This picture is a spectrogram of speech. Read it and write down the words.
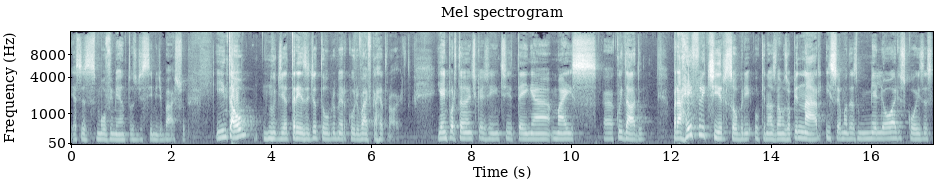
esses movimentos de cima e de baixo. E então, no dia 13 de outubro, Mercúrio vai ficar retrógrado. E é importante que a gente tenha mais uh, cuidado para refletir sobre o que nós vamos opinar. Isso é uma das melhores coisas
